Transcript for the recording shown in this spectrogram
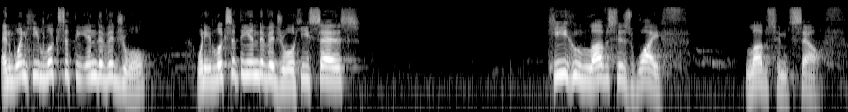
and when he looks at the individual, when he looks at the individual, he says, He who loves his wife loves himself.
